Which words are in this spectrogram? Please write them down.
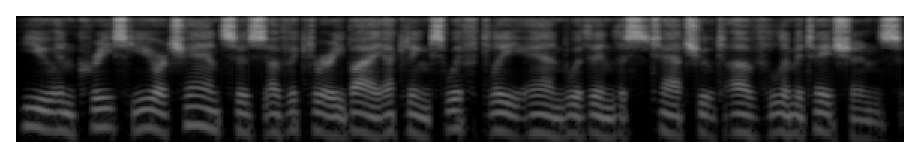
You increase your chances of victory by acting swiftly and within the statute of limitations.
